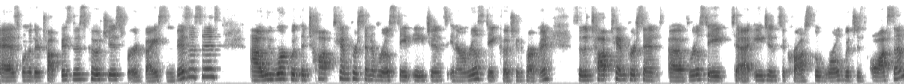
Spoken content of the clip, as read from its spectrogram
as one of their top business coaches for advice in businesses. Uh, we work with the top 10% of real estate agents in our real estate coaching department. So the top 10% of real estate uh, agents across the world, which is awesome.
